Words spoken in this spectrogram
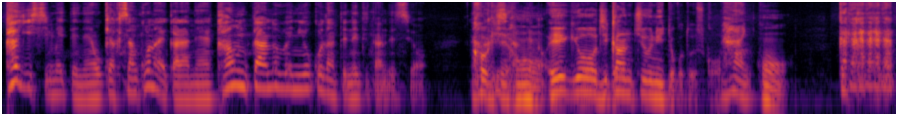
鍵閉めてねお客さん来ないからねカウンターの上に横なって寝てたんですよ。鍵営業時間中にってことですか？はい。うん。ガタガタガタっ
